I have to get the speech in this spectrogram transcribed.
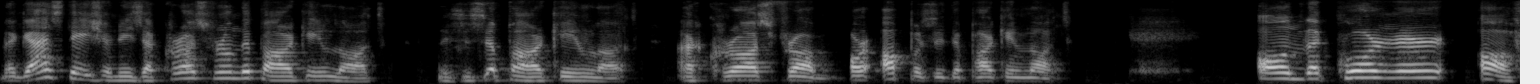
The gas station is across from the parking lot. This is a parking lot across from or opposite the parking lot. On the corner of,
